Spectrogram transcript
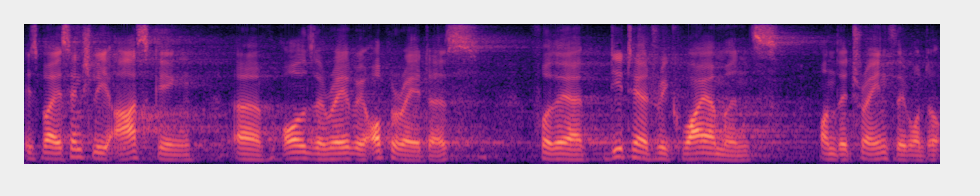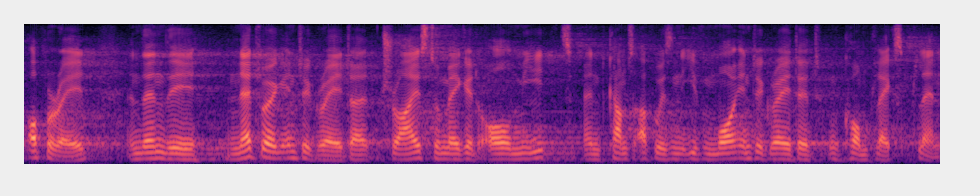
is by essentially asking uh, all the railway operators for their detailed requirements on the trains they want to operate, and then the network integrator tries to make it all meet and comes up with an even more integrated and complex plan.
